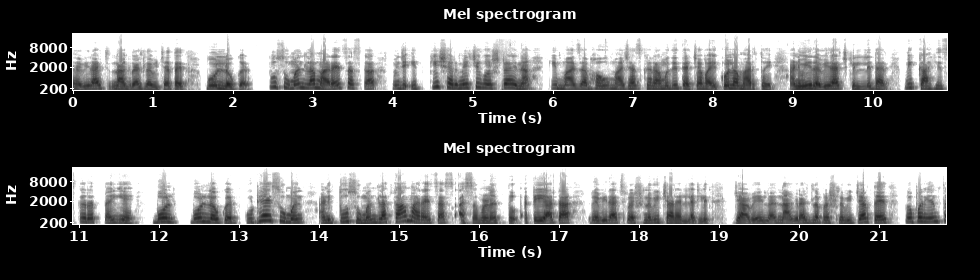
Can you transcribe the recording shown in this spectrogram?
रविराज नागराजला विचारतायत बोल लवकर. तू सुमनला मारायचास का? म्हणजे इतकी शर्मेची गोष्ट आहे ना की माझा भाऊ माझ्याच घरामध्ये त्याच्या बायकोला मारतोय आणि मी रविराज किल्लेदार. मी काहीच करत नाही आहे बोल बोल लवकर. कुठे आहे सुमन? आणि तू सुमनला का मारायचास? असं म्हणत तो ते आता रविराज प्रश्न विचारायला लागलेत. ज्या वेळेला नागराजला प्रश्न विचारतायत तोपर्यंत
